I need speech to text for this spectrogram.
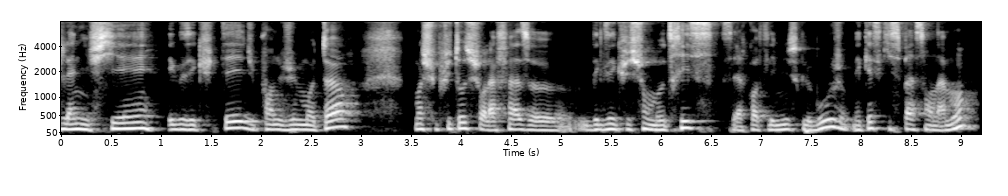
planifier, exécuter du point de vue moteur. Moi, je suis plutôt sur la phase euh, d'exécution motrice, c'est-à-dire quand les muscles bougent, mais qu'est-ce qui se passe en amont?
